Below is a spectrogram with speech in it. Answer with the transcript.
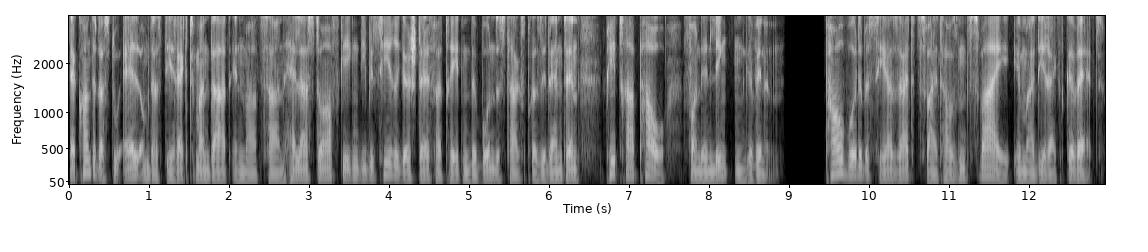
Er konnte das Duell um das Direktmandat in Marzahn-Hellersdorf gegen die bisherige stellvertretende Bundestagspräsidentin Petra Pau von den Linken gewinnen. Pau wurde bisher seit 2002 immer direkt gewählt.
